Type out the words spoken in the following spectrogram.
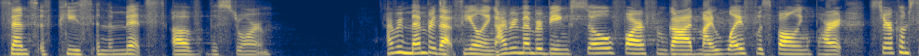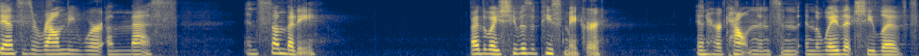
sense of peace in the midst of the storm. I remember that feeling. I remember being so far from God. My life was falling apart. Circumstances around me were a mess. And somebody, by the way, she was a peacemaker in her countenance and in the way that she lived.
